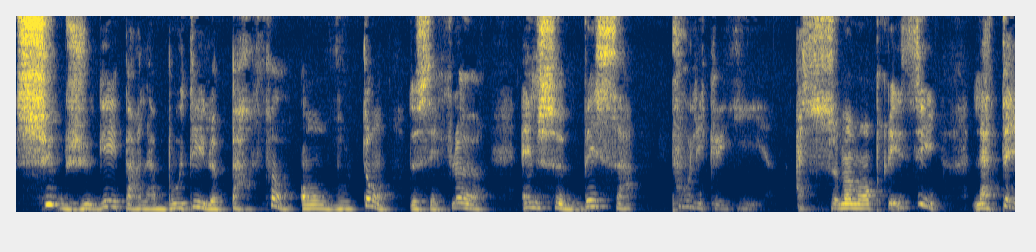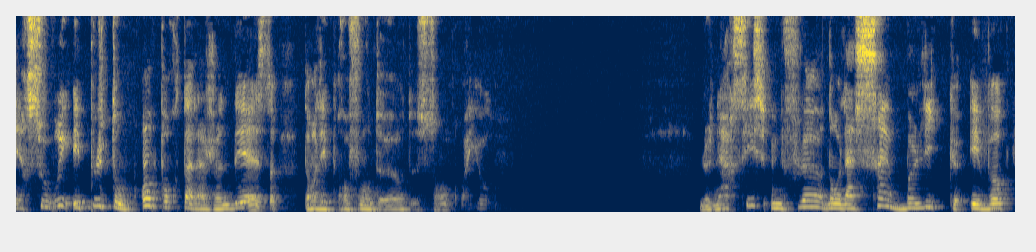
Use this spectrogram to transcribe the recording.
Subjuguée par la beauté et le parfum envoûtant de ces fleurs, elle se baissa pour les cueillir. À ce moment précis, la terre s'ouvrit et Pluton emporta la jeune déesse dans les profondeurs de son royaume. Le narcisse, une fleur dont la symbolique évoque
